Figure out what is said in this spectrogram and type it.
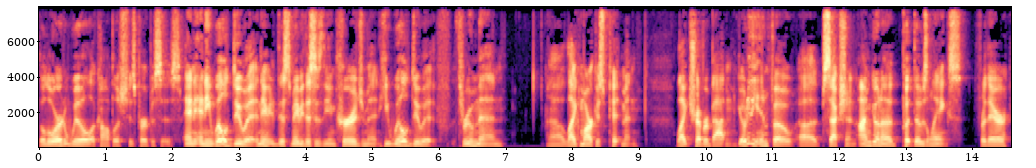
The Lord will accomplish his purposes and, and he will do it. And this, maybe this is the encouragement. He will do it through men uh, like Marcus Pittman, like Trevor Batten. Go to the info uh, section. I'm going to put those links for their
